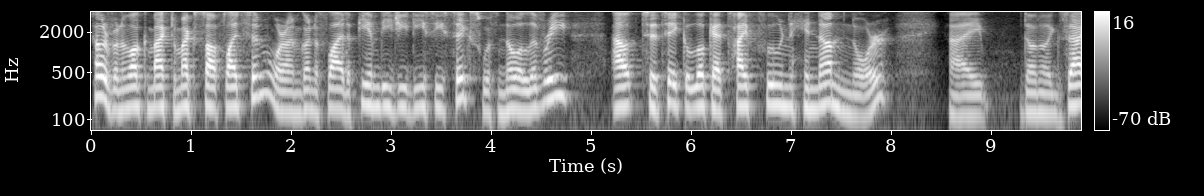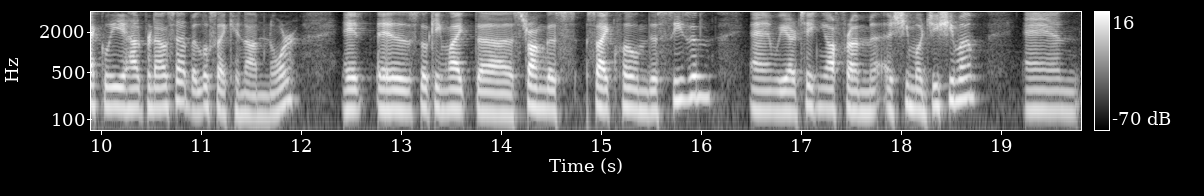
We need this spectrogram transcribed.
Hello everyone and welcome back to Microsoft Flight Sim where I'm going to fly the PMDG DC-6 with NOAA livery out to take a look at Typhoon Hinnamnor. I don't know exactly how to pronounce that but it looks like Hinnamnor. It is looking like the strongest cyclone this season and we are taking off from Shimojishima and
